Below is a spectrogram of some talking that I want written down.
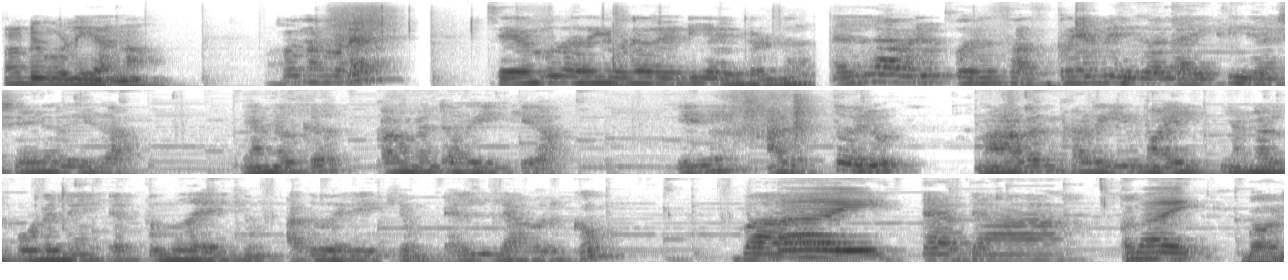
അടിപൊളിയാണ്. അപ്പൊ നമ്മുടെ ചേമ്പ് കറി ഇവിടെ റെഡി ആയിട്ടുണ്ട്. എല്ലാവരും ഒരു സബ്സ്ക്രൈബ് ചെയ്യുക ലൈക്ക് ചെയ്യുക ഷെയർ ചെയ്യുക. ഞങ്ങൾക്ക് കമന്റ് അറിയിക്കുക. ഇനി അടുത്തൊരു നാടൻ കറിയുമായി ഞങ്ങൾ ഉടനെ എത്തുന്നതായിരിക്കും. അതുവരേക്കും എല്ലാവർക്കും. Bye Bye. Tata bye bye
